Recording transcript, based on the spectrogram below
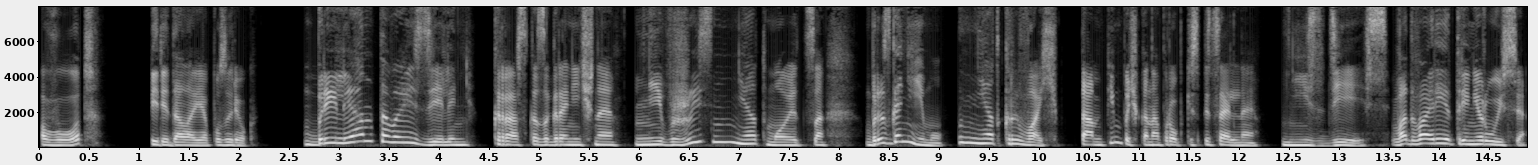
«Вот», — передала я пузырек. «Бриллиантовая зелень, краска заграничная, ни в жизнь не отмоется. Брызгани ему, не открывай, там пимпочка на пробке специальная. Не здесь, во дворе тренируйся,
